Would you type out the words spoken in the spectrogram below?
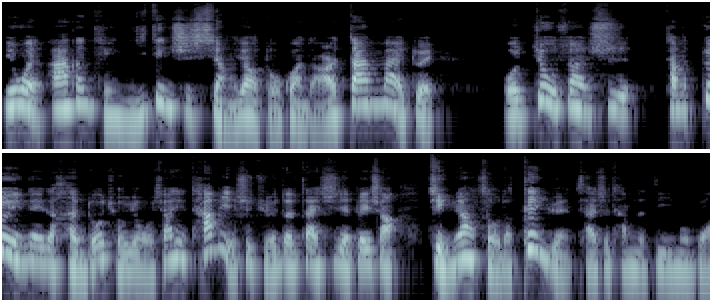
因为阿根廷一定是想要夺冠的，而丹麦队，我就算是他们队内的很多球员，我相信他们也是觉得在世界杯上尽量走得更远才是他们的第一目标。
